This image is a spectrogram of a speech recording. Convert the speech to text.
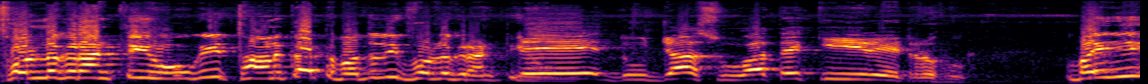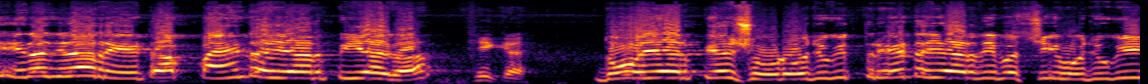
ਫੁੱਲ ਗਾਰੰਟੀ ਹੋਊਗੀ ਥਣ ਘੱਟ ਵੱਧ ਦੀ ਫੁੱਲ ਗਾਰੰਟੀ ਤੇ ਦੂਜਾ ਸੂਆ ਤੇ ਕੀ ਰੇਟ ਰਹੂ? ਬਾਈ ਜੀ ਇਹਦਾ ਜਿਹੜਾ ਰੇਟ ਆ 65000 ਰੁਪਿਆ ਹੈਗਾ। ਠੀਕ ਹੈ। 2000 ਰੁਪਿਆ ਛੋੜ ਹੋ ਜੂਗੀ 63000 ਦੀ ਬੱਚੀ ਹੋ ਜੂਗੀ।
